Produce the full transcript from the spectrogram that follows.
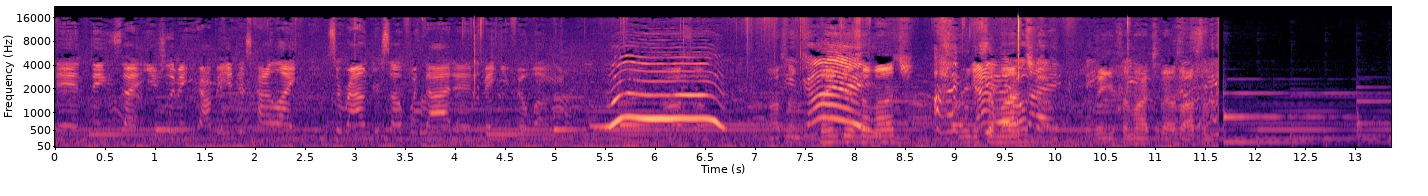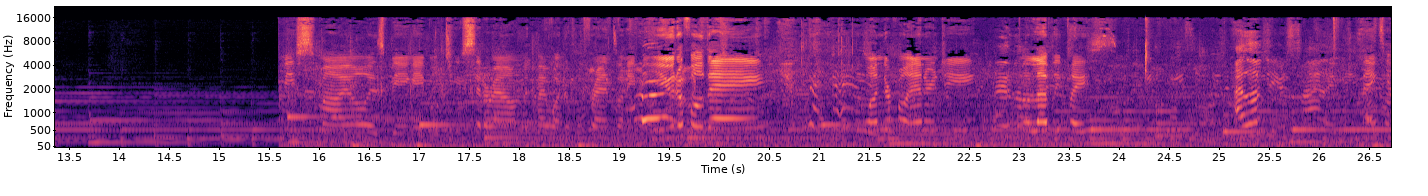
and things that usually make you happy and just kind of like surround yourself with that and make you feel loved. Awesome. Awesome. Thank you so guys. much. Thank you so much. welcome. Thank you so much. That was awesome. me smile is being able to sit around with my wonderful friends on a beautiful day. Wonderful energy. A lovely place. I love that you're smiling. Thanks for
